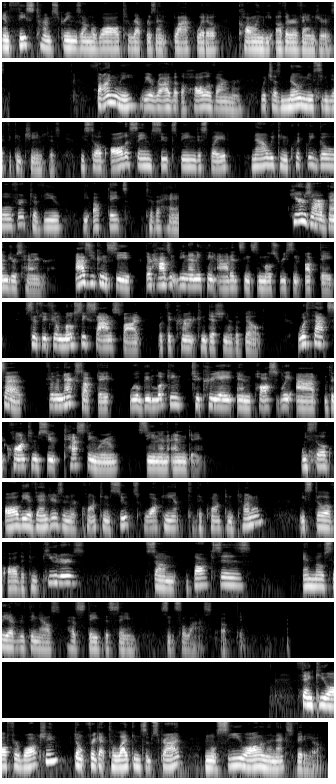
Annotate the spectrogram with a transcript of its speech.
and FaceTime screens on the wall to represent Black Widow, calling the other Avengers. Finally, we arrive at the Hall of Armor, which has no new significant changes. We still have all the same suits being displayed. Now we can quickly go over to view the updates to the hangar. Here's our Avengers hangar. As you can see, there hasn't been anything added since the most recent update, since we feel mostly satisfied with the current condition of the build. With that said, for the next update, we'll be looking to create and possibly add the quantum suit testing room seen in Endgame. We still have all the Avengers in their quantum suits walking up to the quantum tunnel. We still have all the computers, some boxes, and mostly everything else has stayed the same since the last update. Thank you all for watching. Don't forget to like and subscribe, and we'll see you all in the next video.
